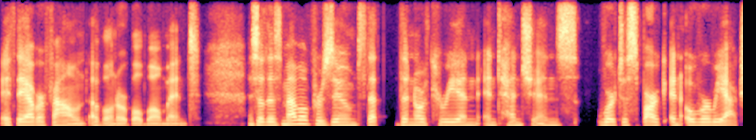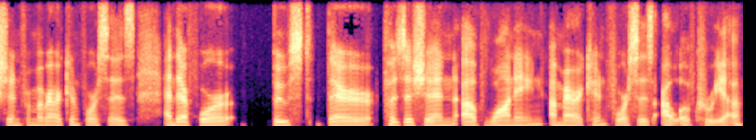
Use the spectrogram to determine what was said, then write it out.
if they ever found a vulnerable moment. And so this memo presumes that the North Korean intentions were to spark an overreaction from American forces and therefore boost their position of wanting American forces out of Korea.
